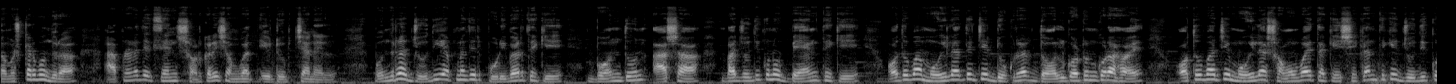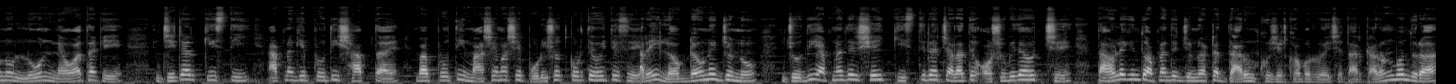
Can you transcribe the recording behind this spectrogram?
নমস্কার বন্ধুরা, আপনারা দেখছেন সরকারি সংবাদ ইউটিউব চ্যানেল। বন্ধুরা, যদি আপনাদের পরিবার থেকে বন্ধন, আশা বা যদি কোনো ব্যাংক থেকে অথবা মহিলাদের যে ডোকরার দল গঠন করা হয় অথবা যে মহিলা সমবায় থাকে, সেখান থেকে যদি কোনো লোন নেওয়া থাকে, যেটার কিস্তি আপনাকে প্রতি সপ্তাহে বা প্রতি মাসে মাসে পরিশোধ করতে হইতেছে, আর এই লকডাউনের জন্য যদি আপনাদের সেই কিস্তিটা চালাতে অসুবিধা হচ্ছে, তাহলে কিন্তু আপনাদের জন্য একটা দারুণ খুশির খবর রয়েছে। তার কারণ বন্ধুরা,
